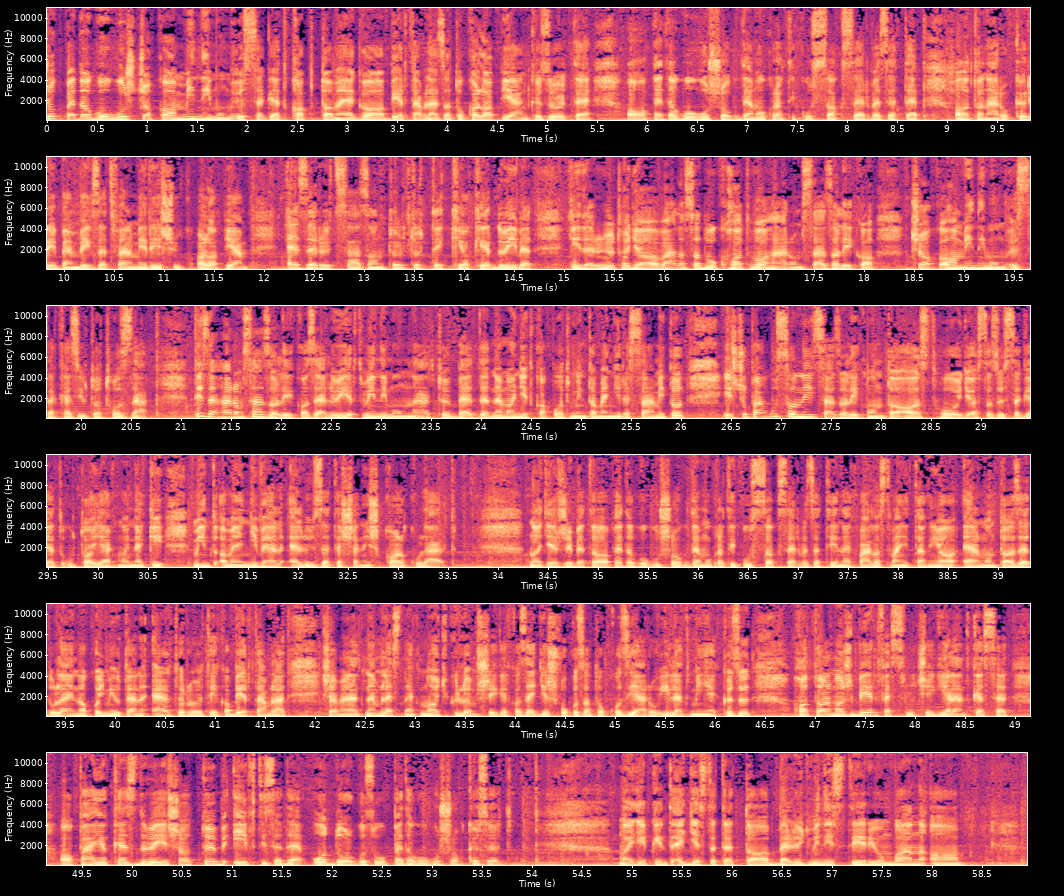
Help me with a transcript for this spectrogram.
Sok pedagógus csak a minimum összeget kapta meg a bértáblázatok alapján, közölte a pedagógusok demokratikus szakszervezete. A tanárok körében végzett felmérésük alapján 1500-an töltötték ki a kérdőívet. Kiderült, hogy a válaszadók 63%-a csak a minimum összeghez jutott hozzá. 13% az előírt minimumnál többet, de nem annyit kapott, mint amennyire számított, és csupán 24% mondta azt, hogy azt az összeget utalják majd neki, mint amennyivel előzetesen is kalkulált. Nagy Erzsébet a pedagógusok demokratikus szakszervezetének választmányi tagja elmondta az Edulájnak, hogy miután eltörölték a bértámlát, és emellett nem lesznek nagy különbségek az egyes fokozatokhoz járó illetmények között, hatalmas bérfeszültség jelentkezhet a pályakezdő és a több évtizede ott dolgozó pedagógusok között. Ma egyébként egyeztetett a belügyminisztériumban a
